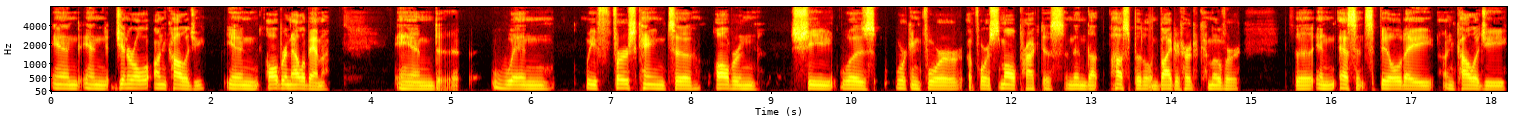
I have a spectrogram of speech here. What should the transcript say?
and in general oncology in Auburn, Alabama. And uh, when we first came to Auburn, she was working for uh, for a small practice, and then the hospital invited her to come over to, in essence, build a oncology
